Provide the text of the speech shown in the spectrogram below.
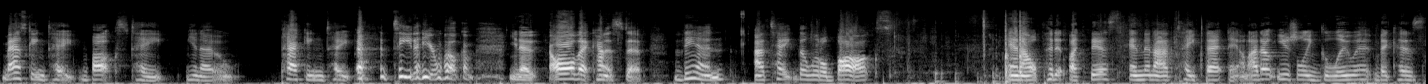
masking tape, box tape, you know, packing tape. Tita, you're welcome. You know, all that kind of stuff. Then I take the little box and I'll put it like this and then I tape that down. I don't usually glue it because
